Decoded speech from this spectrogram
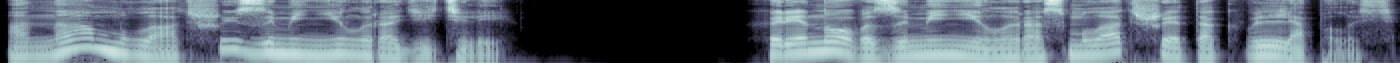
она младшей заменила родителей. Хреново заменила, раз младшая так вляпалась.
